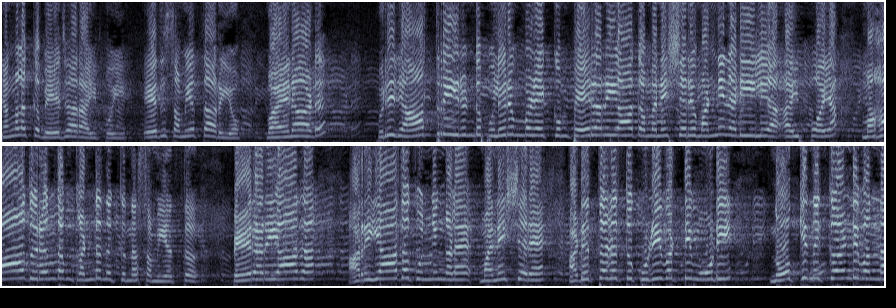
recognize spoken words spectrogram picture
ഞങ്ങളൊക്കെ ബേജാറായി പോയി ഏത് സമയത്താ അറിയോ? വയനാട് ഒരു രാത്രി ഇരുണ്ട് പുലരുമ്പോഴേക്കും പേരറിയാത്ത മനുഷ്യര് മണ്ണിനടിയിൽ ആയിപ്പോയ മഹാദുരന്തം കണ്ടു നിൽക്കുന്ന സമയത്ത് പേരറിയാതെ അറിയാതെ കുഞ്ഞുങ്ങളെ മനുഷ്യരെ അടുത്തടുത്ത് കുഴിവെട്ടി മൂടി നോക്കി നിൽക്കേണ്ടി വന്ന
